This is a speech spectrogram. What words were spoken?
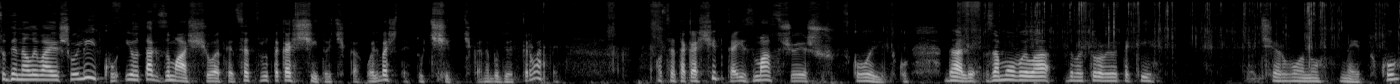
сюди наливаєш олійку і отак змащувати. Це тут така щіточка. Ось бачите, тут щіточка, не буду відкривати. Оце така щітка і змащуєш сковорідку. Далі замовила Дмитрові отаку червону нитку.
